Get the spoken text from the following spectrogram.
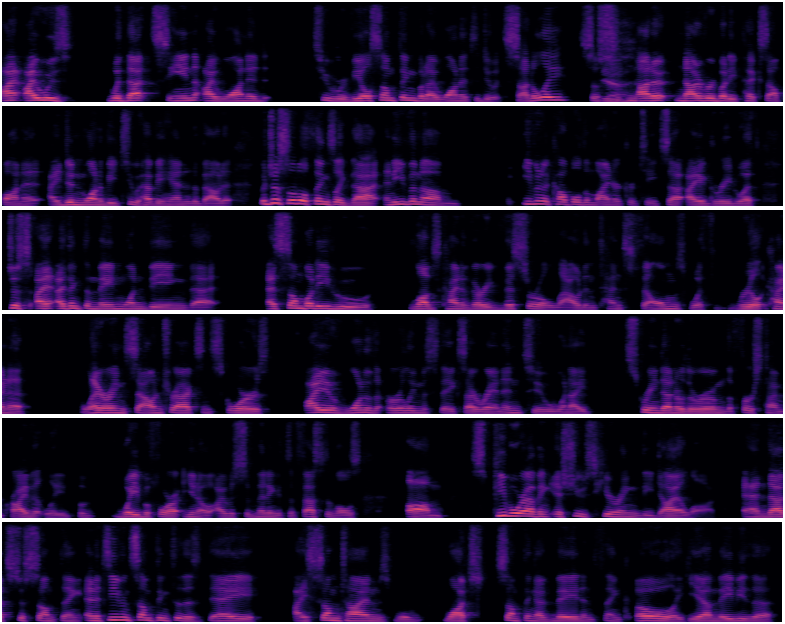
I, I was with that scene, I wanted to reveal something, but I wanted to do it subtly. So yeah. not a, not everybody picks up on it. I didn't want to be too heavy handed about it, but just little things like that. And even um even a couple of the minor critiques I, I agreed with. Just I, I think the main one being that as somebody who loves kind of very visceral, loud, intense films with real kind of blaring soundtracks and scores. I have one of the early mistakes I ran into when I screened Enter the Room the first time privately, but way before you know I was submitting it to festivals. Um, people were having issues hearing the dialogue, and that's just something. And it's even something to this day. I sometimes will watch something I've made and think, oh, like yeah, maybe the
